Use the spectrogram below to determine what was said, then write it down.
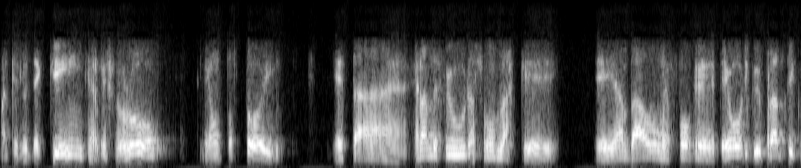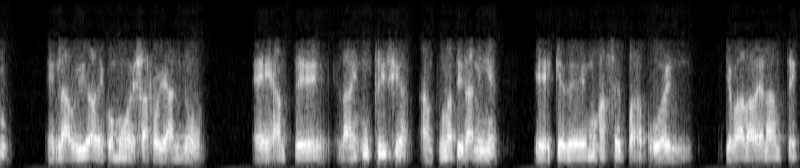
Martin Luther King, Henry Thoreau, León Tolstoy. Estas grandes figuras son las que eh, han dado un enfoque teórico y práctico en la vida de cómo desarrollarnos eh, ante la injusticia, ante una tiranía, eh, que debemos hacer para poder llevar adelante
